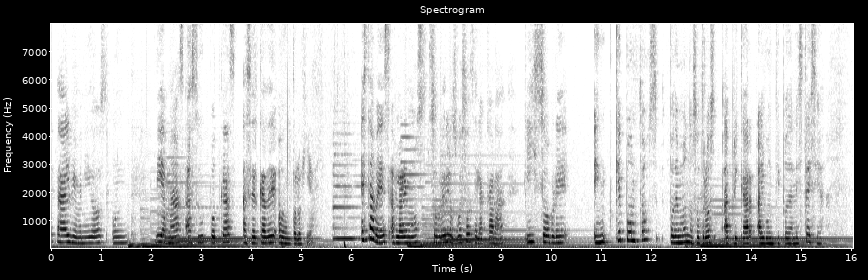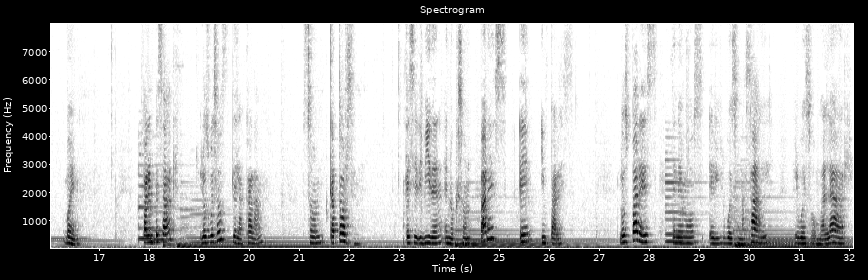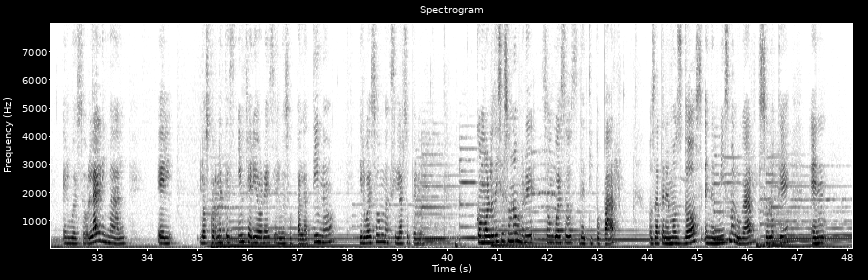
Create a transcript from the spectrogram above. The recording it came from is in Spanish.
tal? Bienvenidos un día más a su podcast acerca de odontología. Esta vez hablaremos sobre los huesos de la cara y sobre en qué puntos podemos nosotros aplicar algún tipo de anestesia. Bueno, para empezar, los huesos de la cara son 14, que se dividen en lo que son pares e impares. Los pares tenemos el hueso nasal, el hueso malar, el hueso lagrimal, los cornetes inferiores, el hueso palatino y el hueso maxilar superior. Como lo dice su nombre, son huesos de tipo par, o sea, tenemos dos en el mismo lugar, solo que en,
